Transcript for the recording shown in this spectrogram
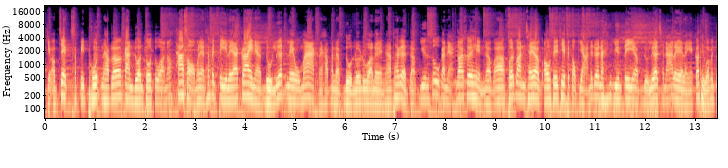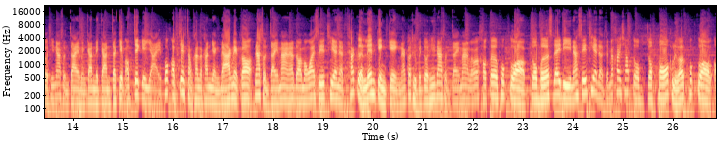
เก็บอ็อบเจกต์สปีดพุทนะครับแล้วก็การดวลตัวตัวเนาะท่าสองมันเนี่ยถ้าเป็นตีระยะใกล้เนี่ยดูดเลือดเร็วมากนะครับมันแบบดูดรัวๆเลยนะครับถ้าเกิดแบบยืนสู้กันเนี่ยดอยเคยเห็นแบบว่าเฟิร์สวันใช้แบบเอาเซเทียไปตบหยานได้ด้วยนะยืนตีแบบดูดเลือดชนะเลยอะไรเงี้ยก็ถือว่าเป็นตัวที่น่าสนใจเหมือนกันในการจะเก็บออบเจกต์ใหญ่ๆพวกออบเจกต์สำคัญสำคัญอย่างดาร์กเนี่ยก็น่าสนใจมากนะดอยมองว่าซีเทียเนี่ยถ้าเกิดเล่นเก่งๆนะก็ถือเป็นตัวที่น่าสนใจมากแล้วก็เคาน์เตอร์พวกตัวตัวเบิร์สได้ดีนะซีเทียเนี่ยจะไม่ค่อยชอบตัวตัวโป๊กหรือว่าพวกตัวอ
